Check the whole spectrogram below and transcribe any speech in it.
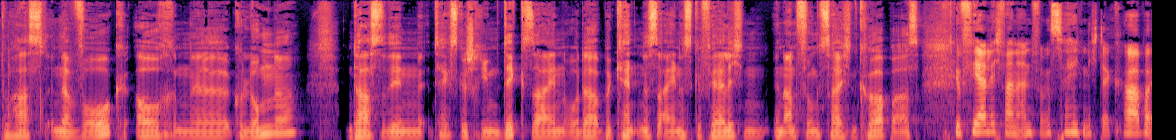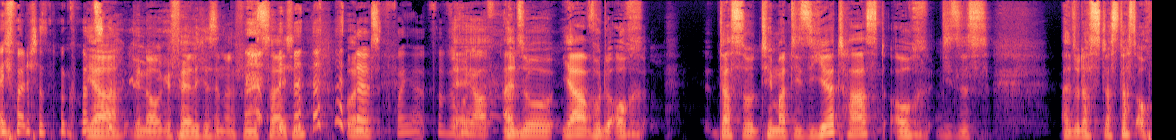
Du hast in der Vogue auch eine Kolumne. Da hast du den Text geschrieben, dick sein oder Bekenntnisse eines gefährlichen, in Anführungszeichen, Körpers. Gefährlich war in Anführungszeichen nicht der Körper. Ich wollte das nur kurz Ja, genau, gefährliches in Anführungszeichen. Und Verwirrung Äh, also ja, wo du auch das so thematisiert hast, auch dieses, also dass, dass das auch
